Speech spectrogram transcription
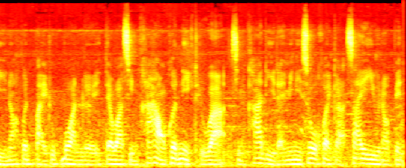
ดีเนาะเพิ่นไปทุกบอลเลย แต่ว่าสินค้าของเพิ่นนี่ถือว่าสินค้าดีได้มินิโซค่อยกะใส่อยู่เนาะเป็น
